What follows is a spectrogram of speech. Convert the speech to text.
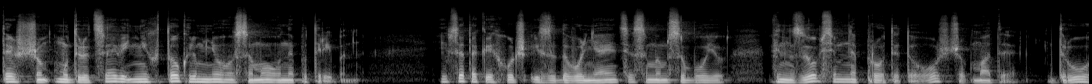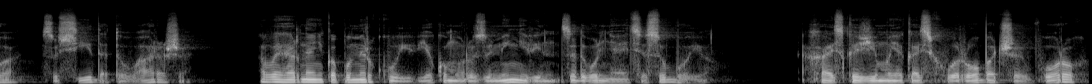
те, що мудрецеві ніхто крім нього самого не потрібен. І все-таки, хоч і задовольняється самим собою, він зовсім не проти того, щоб мати друга, сусіда, товариша, але гарненько поміркуй, в якому розумінні він задовольняється собою. Хай, скажімо, якась хвороба чи ворог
